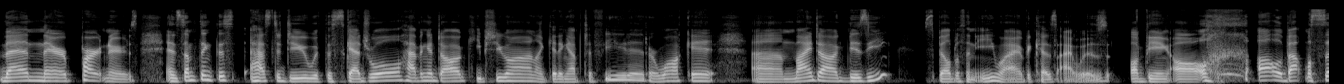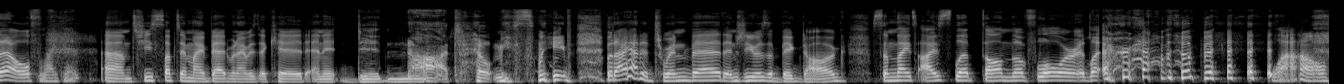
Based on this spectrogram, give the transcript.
than their partners. And some think this has to do with the schedule having a dog keeps you on, like getting up to feed it or walk it. Um, my dog, Busy, spelled with an EY because I was being all, all about myself. Like it. Um, she slept in my bed when I was a kid, and it did not help me sleep. But I had a twin bed, and she was a big dog. Some nights I slept on the floor and let her have the bed. Wow.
